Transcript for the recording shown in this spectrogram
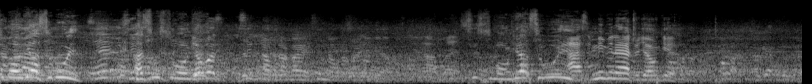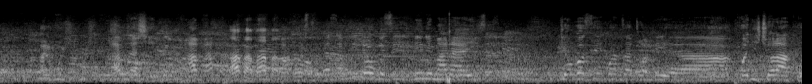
Tumeongea asubuhi. Asubuhi tumeongea. Sisi tumeongea asubuhi. Ah, mimi naye hatujaongea. Hamna shida. Hapa hapa. Kiongozi, nini maana ya hizi Kiongozi, kwanza tuambie uh, kwa jicho lako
